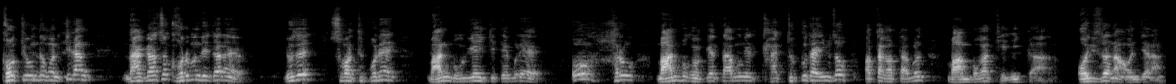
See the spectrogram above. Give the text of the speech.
걷기 운동은 그냥 나가서 걸으면 되잖아요. 요새 스마트폰에 만보기가 있기 때문에 어 하루 만보 걷겠다 하면 다 듣고 다니면서 왔다 갔다 하면 만보가 되니까 어디서나 언제나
